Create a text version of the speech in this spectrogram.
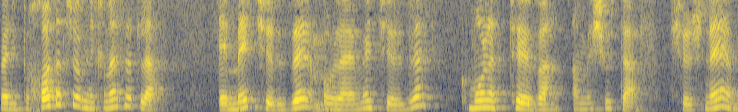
ואני פחות עכשיו נכנסת לאמת של זה או לאמת של זה, כמו לטבע המשותף של שניהם.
